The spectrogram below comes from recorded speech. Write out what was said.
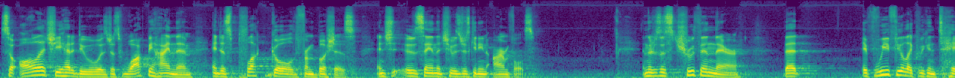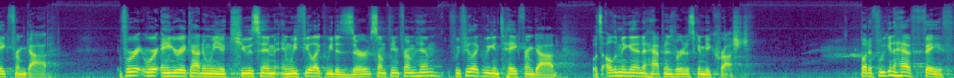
So all that she had to do was just walk behind them and just pluck gold from bushes. And she, it was saying that she was just getting armfuls. And there's this truth in there that if we feel like we can take from God, if we're, we're angry at God and we accuse Him and we feel like we deserve something from Him, if we feel like we can take from God, what's ultimately going to happen is we're just going to be crushed. But if we can have faith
